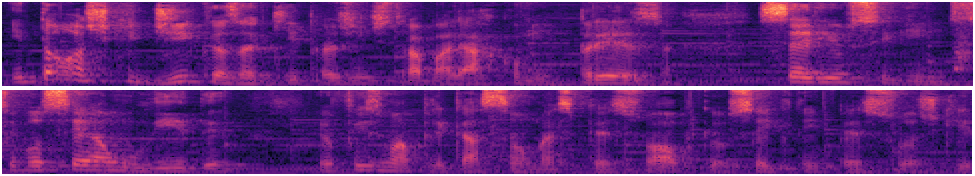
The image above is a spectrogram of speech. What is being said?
Então, acho que dicas aqui para a gente trabalhar como empresa seria o seguinte: se você é um líder, eu fiz uma aplicação mais pessoal, porque eu sei que tem pessoas que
